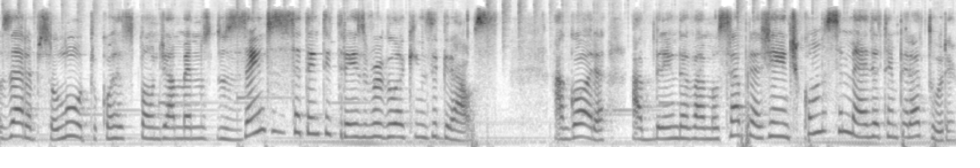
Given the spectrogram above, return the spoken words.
O zero absoluto corresponde a menos 273,15 graus. Agora, a Brenda vai mostrar pra gente como se mede a temperatura.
